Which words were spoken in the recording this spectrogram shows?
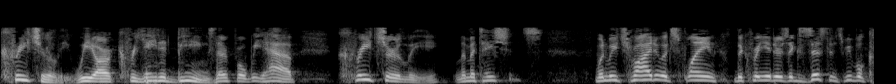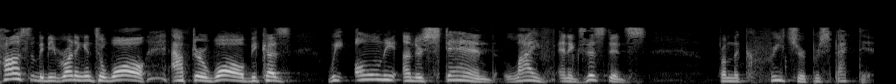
Creaturely. We are created beings. Therefore, we have creaturely limitations. When we try to explain the Creator's existence, we will constantly be running into wall after wall because we only understand life and existence from the creature perspective.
